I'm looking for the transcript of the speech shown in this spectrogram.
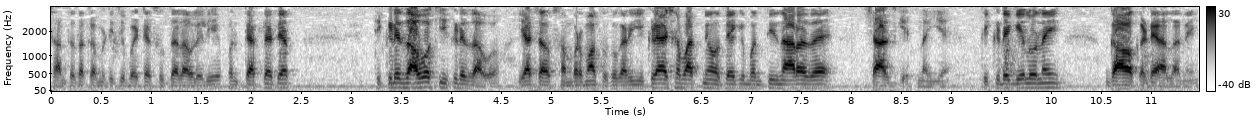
शांतता कमिटीची बैठक सुद्धा लावलेली आहे. पण त्यातल्या त्यात तिकडे जावं की इकडे जावं? याचा संभ्रमात होतो. कारण इकडे अशा बातम्या होत्या की मंत्री नाराज आहे चार्ज घेत नाहीये. तिकडे गेलो नाही गावाकडे आला नाही.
